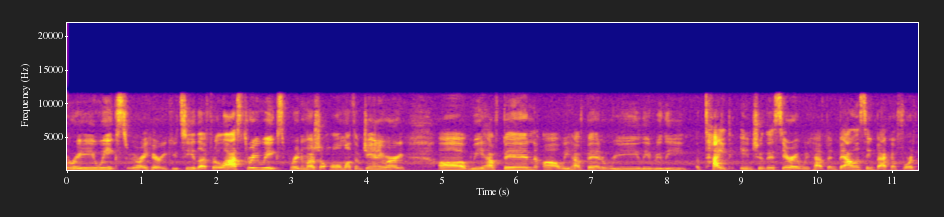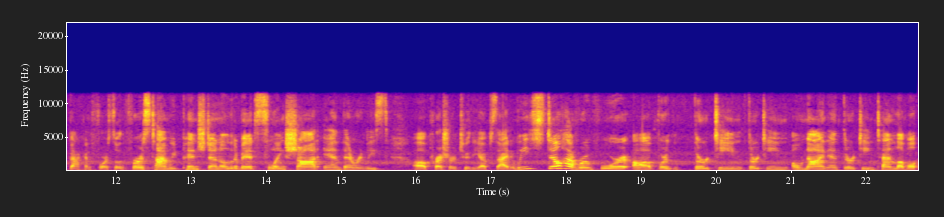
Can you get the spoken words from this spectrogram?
three weeks right here. You can see that for the last three weeks, pretty much the whole month of January, uh, we have been uh, we have been really really tight into this area. We have been balancing back and forth, back and forth. So the first time we pinched in a little bit, slingshot, and then released uh, pressure to the upside. We still have room for uh, for the 13 1309 and 1310 level.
